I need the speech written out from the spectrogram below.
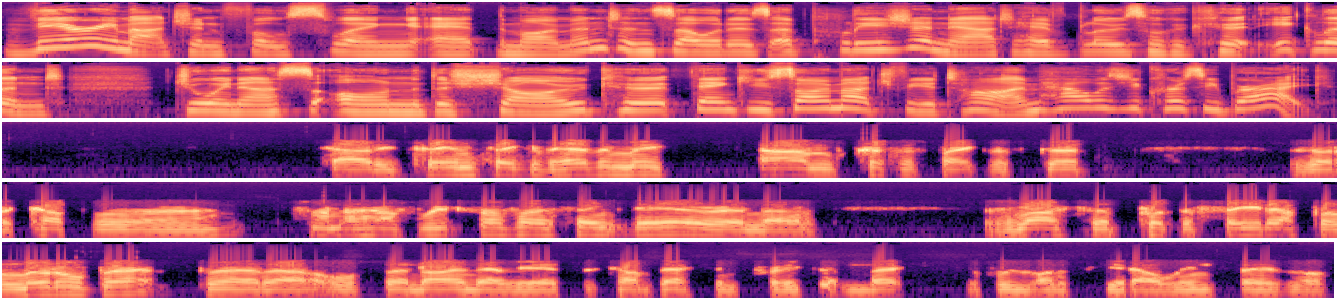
very much in full swing at the moment. And so it is a pleasure now to have Blues hooker Kurt Eklund join us on the show. Kurt, thank you so much for your time. How was your Chrissy break? Howdy, team. Thank you for having me. Um, Christmas break was good. We got a couple of two and a half weeks off, I think, there, and um, it was nice to put the feet up a little bit, but uh, also knowing that we had to come back in pretty good nick if we wanted to get our Wednesdays off.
